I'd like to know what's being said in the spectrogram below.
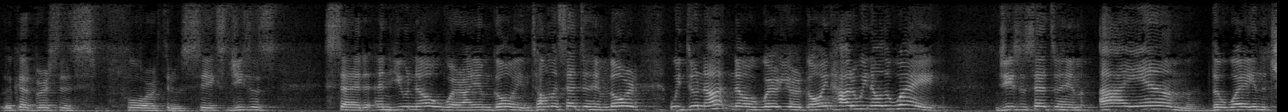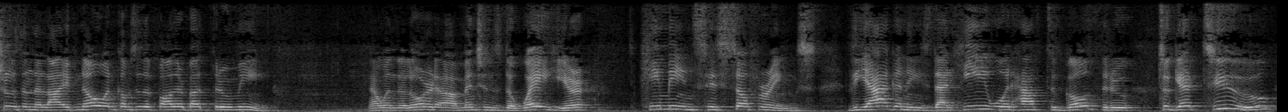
Look at verses 4 through 6. Jesus said, And you know where I am going. Thomas said to him, Lord, we do not know where you're going. How do we know the way? Jesus said to him, I am the way and the truth and the life. No one comes to the Father but through me. Now, when the Lord uh, mentions the way here, he means his sufferings, the agonies that he would have to go through to get to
